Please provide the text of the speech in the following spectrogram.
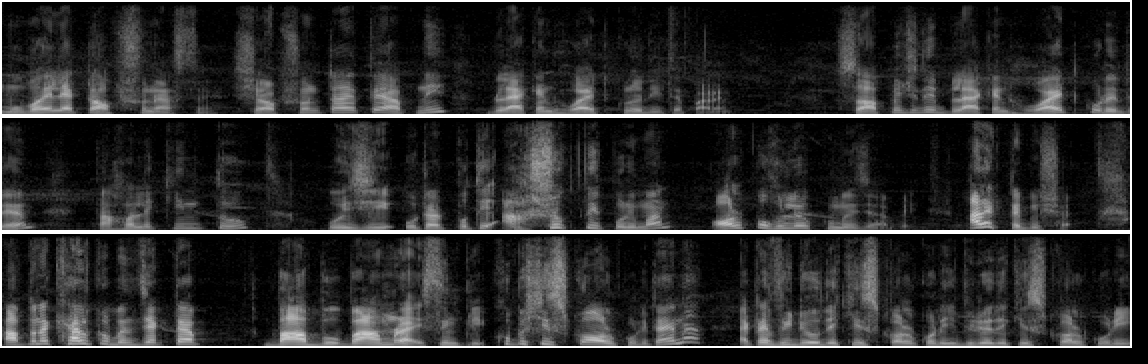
মোবাইলে একটা অপশন আছে। সেই অপশনটাতে আপনি ব্ল্যাক অ্যান্ড হোয়াইট করে দিতে পারেন। সো আপনি যদি ব্ল্যাক অ্যান্ড হোয়াইট করে দেন, তাহলে কিন্তু ওই যে ওটার প্রতি আসক্তির পরিমাণ অল্প হলেও কমে যাবে। আরেকটা বিষয়, আপনারা খেয়াল করবেন যে একটা বাবু, বা আমরাই সিম্পলি খুব বেশি স্ক্রল করি, তাই না? একটা ভিডিও দেখি স্ক্রল করি ভিডিও দেখি স্ক্রল করি।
